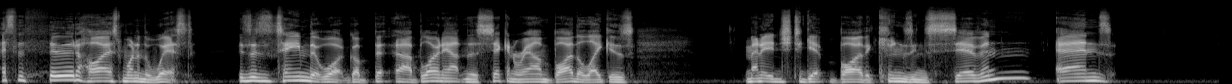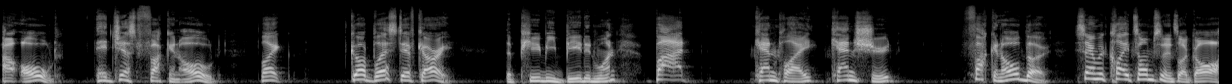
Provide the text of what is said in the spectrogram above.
That's the third highest one in the West. This is a team that what got uh, blown out in the second round by the Lakers, managed to get by the Kings in seven, and are old. They're just fucking old. Like, God bless Steph Curry, the puby bearded one, but can play, can shoot. Fucking old though. Same with Klay Thompson. It's like, oh,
